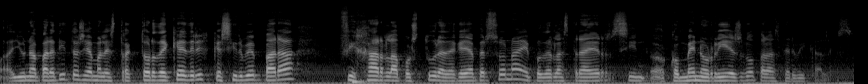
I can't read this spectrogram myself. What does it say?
hay un aparatito, se llama el extractor de Kedrich, que sirve para fijar la postura de aquella persona y poderla extraer sin, con menos riesgo para las cervicales.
